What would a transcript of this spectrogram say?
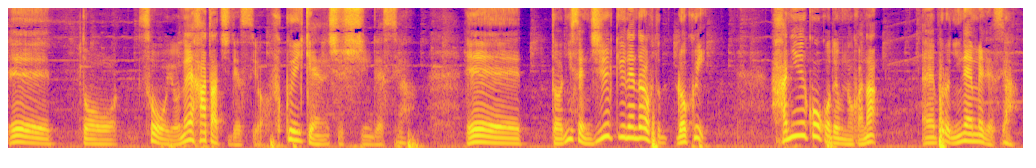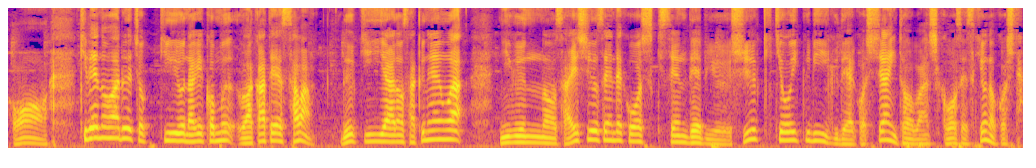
えー、っと、そうよね、二十歳ですよ。福井県出身ですよ。えー、っと、2019年ドラフト6位。羽生高校で読むのかなえープロ2年目ですよ。おーキレのある直球を投げ込む若手左腕。ルーキーイヤーの昨年は、2軍の最終戦で公式戦デビュー、秋季教育リーグで5試合に登板し、好成績を残した。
